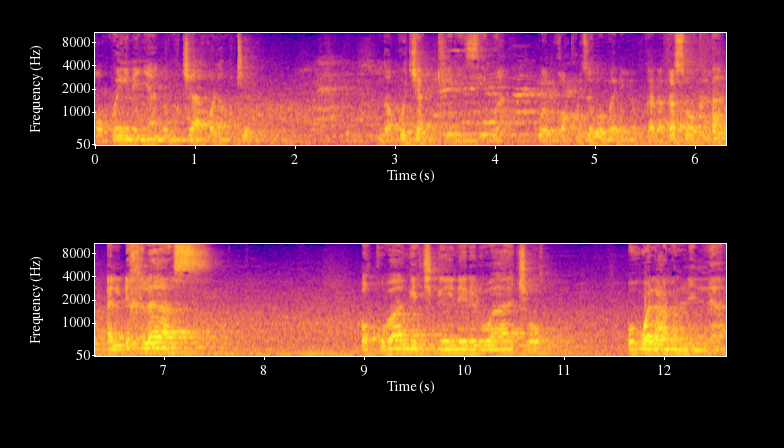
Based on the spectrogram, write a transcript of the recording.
okwenenya nga kukyakola kutya? Nga kukyakkirizibwa wekwakuliza obwenenya okukaga kasooka al ikhilas okubanga ekigendererwakyo wahuwa alamalu lillah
